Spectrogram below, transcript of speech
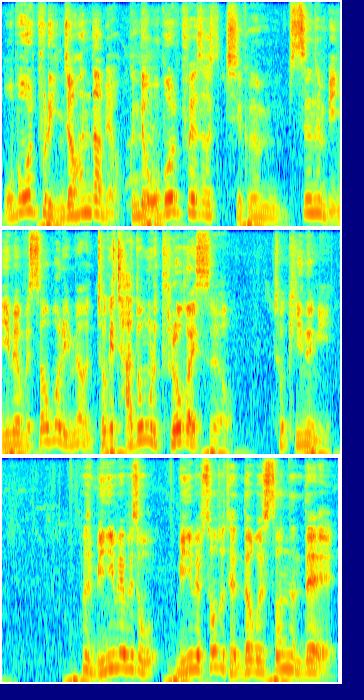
오버울프를 인정한다며. 근데 오버울프에서 지금 쓰는 미니맵을 써버리면 저게 자동으로 들어가 있어요. 저 기능이. 그래서 미니맵에서 미니맵 써도 된다고 해서 썼는데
